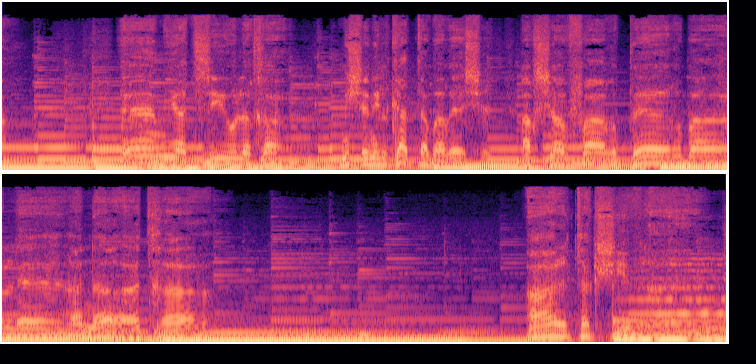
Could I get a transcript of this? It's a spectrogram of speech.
הם יציעו לך מי שנלכדת ברשת, עכשיו פרפר בה להנאתך. אל תקשיב להם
